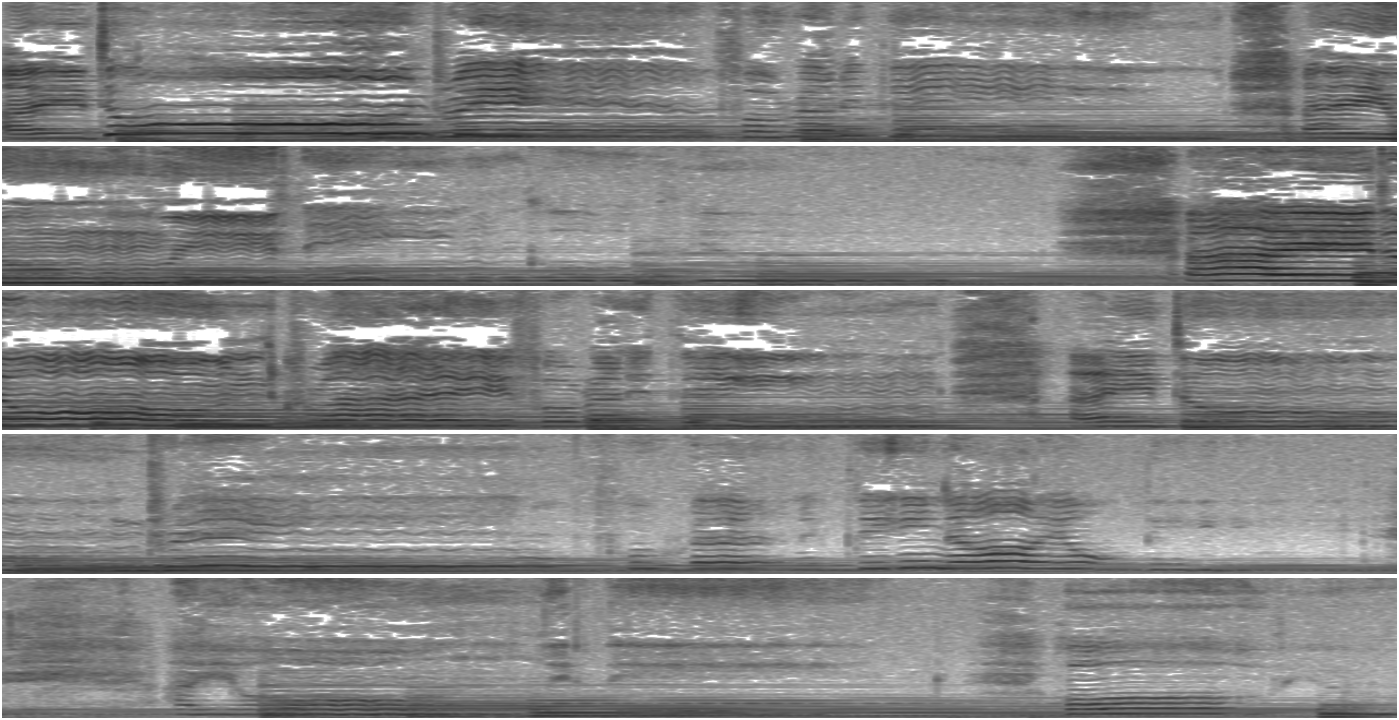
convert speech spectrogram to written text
I don't dream for anything. I only think of you. I don't. Mm-hmm.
